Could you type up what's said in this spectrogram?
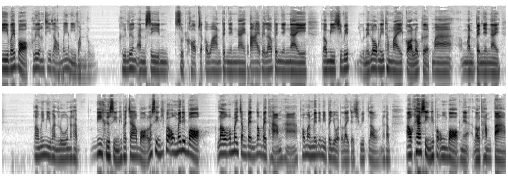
มีไว้บอกเรื่องที่เราไม่มีวันรู้ คือเรื่องอันซีนสุดขอบจักรวาลเป็นยังไงตายไปแล้วเป็นยังไง เรามีชีวิตอยู่ในโลกนี้ทำไมก่อนเราเกิดมามันเป็นยังไง เราไม่มีวันรู้นะครับ นี่คือสิ่งที่พระเจ้าบอก และสิ่งที่พระองค์ไม่ได้บอก เราก็ไม่จำเป็นต้องไปถามหา เพราะมันไม่ได้มีประโยชน์อะไรกับชีวิตเรานะครับ เอาแค่สิ่งที่พระองค์บอกเนี่ยเราทำตาม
